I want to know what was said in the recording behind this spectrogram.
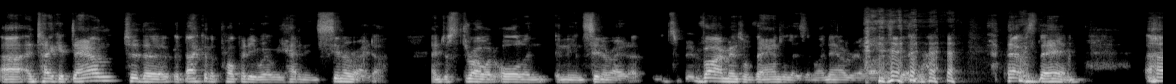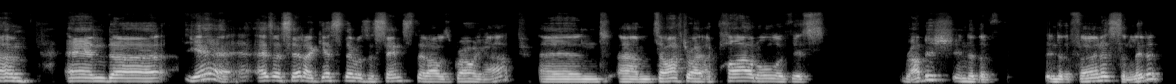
uh, and take it down to the, the back of the property where we had an incinerator, and just throw it all in, in the incinerator. It's environmental vandalism. I now realise that, that was then. Um, and uh, yeah, as I said, I guess there was a sense that I was growing up. And um, so after I, I, piled all of this rubbish into the into the furnace and lit it,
